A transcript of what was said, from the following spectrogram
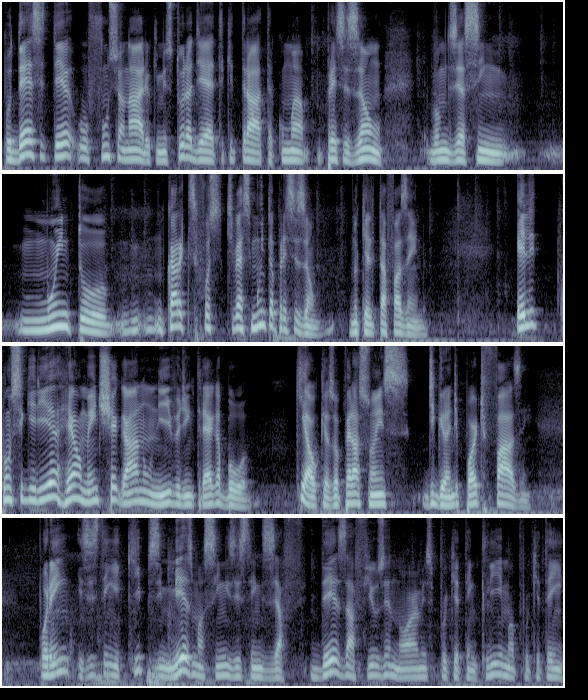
pudesse ter o funcionário que mistura a dieta que trata com uma precisão, vamos dizer assim, muito. Um cara que fosse, tivesse muita precisão no que ele está fazendo, ele conseguiria realmente chegar num nível de entrega boa, que é o que as operações de grande porte fazem. Porém, existem equipes e mesmo assim existem desafios enormes, porque tem clima, porque tem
